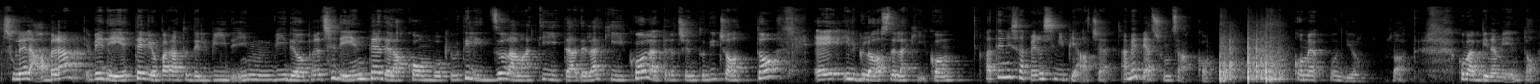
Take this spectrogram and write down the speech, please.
sulle labbra, vedete, vi ho parlato video, in un video precedente della combo che utilizzo, la matita della Kiko, la 318 e il gloss della Kiko. Fatemi sapere se vi piace, a me piace un sacco, come, oddio, scusate, come abbinamento.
